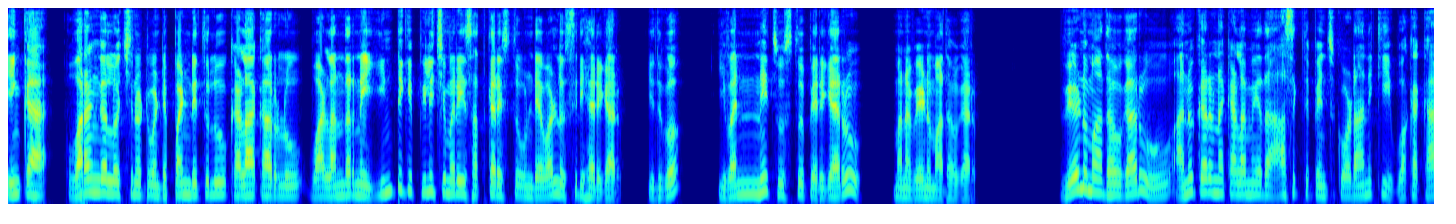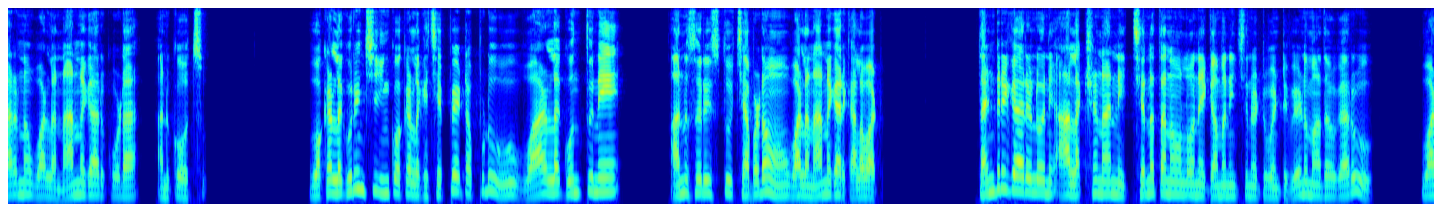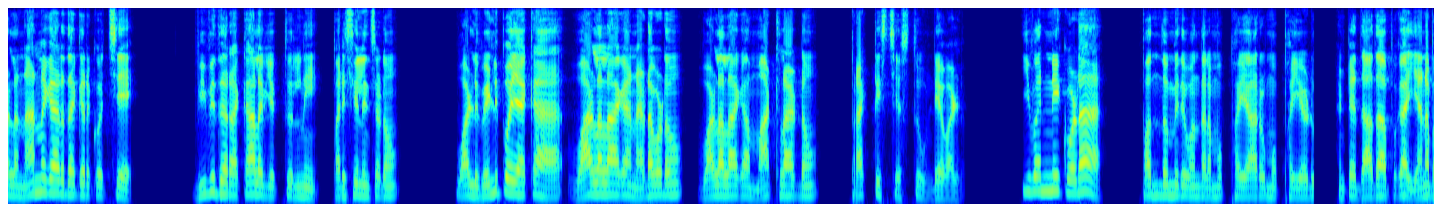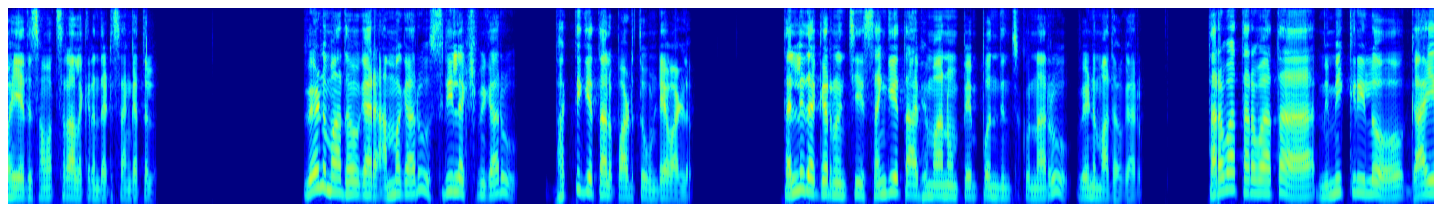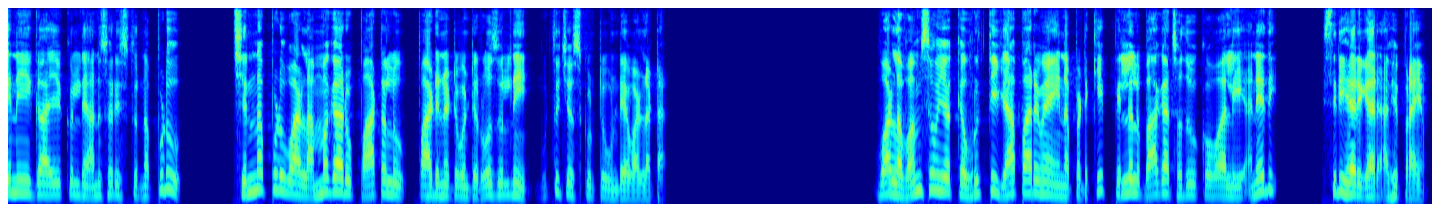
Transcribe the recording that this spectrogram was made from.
ఇంకా వరంగల్లొచ్చినటువంటి పండితులు కళాకారులు వాళ్ళందర్నీ ఇంటికి పిలిచి మరీ సత్కరిస్తూ ఉండేవాళ్ళు శ్రీహరి గారు. ఇదిగో ఇవన్నీ చూస్తూ పెరిగారు మన వేణుమాధవ్ గారు. వేణుమాధవ్ గారు అనుకరణ కళ మీద ఆసక్తి పెంచుకోవడానికి ఒక కారణం వాళ్ళ నాన్నగారు కూడా అనుకోవచ్చు. ఒకళ్ళ గురించి ఇంకొకళ్ళకి చెప్పేటప్పుడు వాళ్ళ గొంతునే అనుసరిస్తూ చెప్పడం వాళ్ళ నాన్నగారికి అలవాటు. తండ్రిగారిలోని ఆ లక్షణాన్ని చిన్నతనంలోనే గమనించినటువంటి వేణుమాధవ్ గారు వాళ్ళ నాన్నగారి దగ్గరకొచ్చే వివిధ రకాల వ్యక్తుల్ని పరిశీలించడం వాళ్ళు వెళ్ళిపోయాక వాళ్ళలాగా నడవడం వాళ్ళలాగా మాట్లాడడం ప్రాక్టీస్ చేస్తూ ఉండేవాళ్ళు ఇవన్నీ కూడా పంతొమ్మిది వందల ముప్పై ఆరు ముప్పై ఏడు అంటే దాదాపుగా ఎనభై ఐదు సంవత్సరాల క్రిందటి సంగతులు. వేణుమాధవ్ గారి అమ్మగారు శ్రీలక్ష్మి గారు భక్తిగీతాలు పాడుతూ ఉండేవాళ్ళు తల్లి దగ్గర్నుంచి సంగీతాభిమానం పెంపొందించుకున్నారు వేణుమాధవ్ గారు. తర్వాత తర్వాత మిమిక్రీలో గాయనీ గాయకుల్ని అనుసరిస్తున్నప్పుడు చిన్నప్పుడు వాళ్ళ అమ్మగారు పాటలు పాడినటువంటి రోజుల్ని గుర్తు చేసుకుంటూ ఉండేవాళ్ళట వాళ్ళ వంశం యొక్క వృత్తి వ్యాపారమే అయినప్పటికీ పిల్లలు బాగా చదువుకోవాలి అనేది శ్రీహరి గారి అభిప్రాయం.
